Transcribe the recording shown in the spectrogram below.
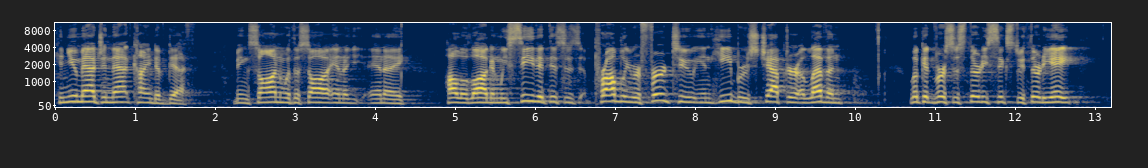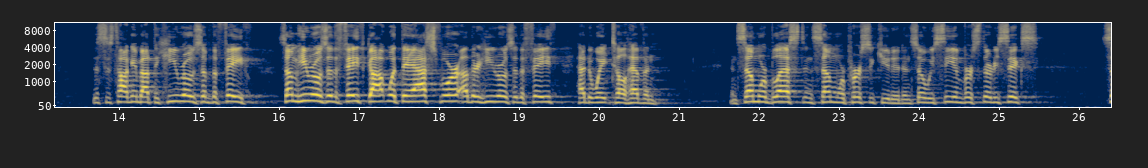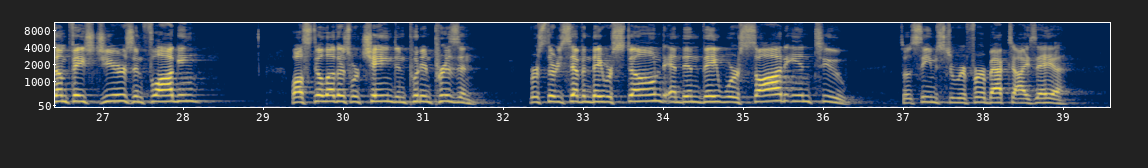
Can you imagine that kind of death? Being sawn with a saw in a, in a hollow log. And we see that this is probably referred to in Hebrews chapter 11. Look at verses 36 to 38. This is talking about the heroes of the faith. Some heroes of the faith got what they asked for, other heroes of the faith had to wait till heaven. And some were blessed and some were persecuted. And so we see in verse 36 some faced jeers and flogging, while still others were chained and put in prison. Verse 37 they were stoned and then they were sawed in two. So it seems to refer back to Isaiah.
